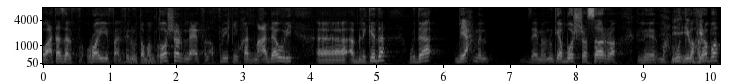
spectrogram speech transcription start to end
هو اعتزل في- قريب في 2018 لعب في الأفريقي وخد معاه دوري آه، قبل كده. وده بيحمل زي ما بنقول كده بشرى سارة لمحمود كهربا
